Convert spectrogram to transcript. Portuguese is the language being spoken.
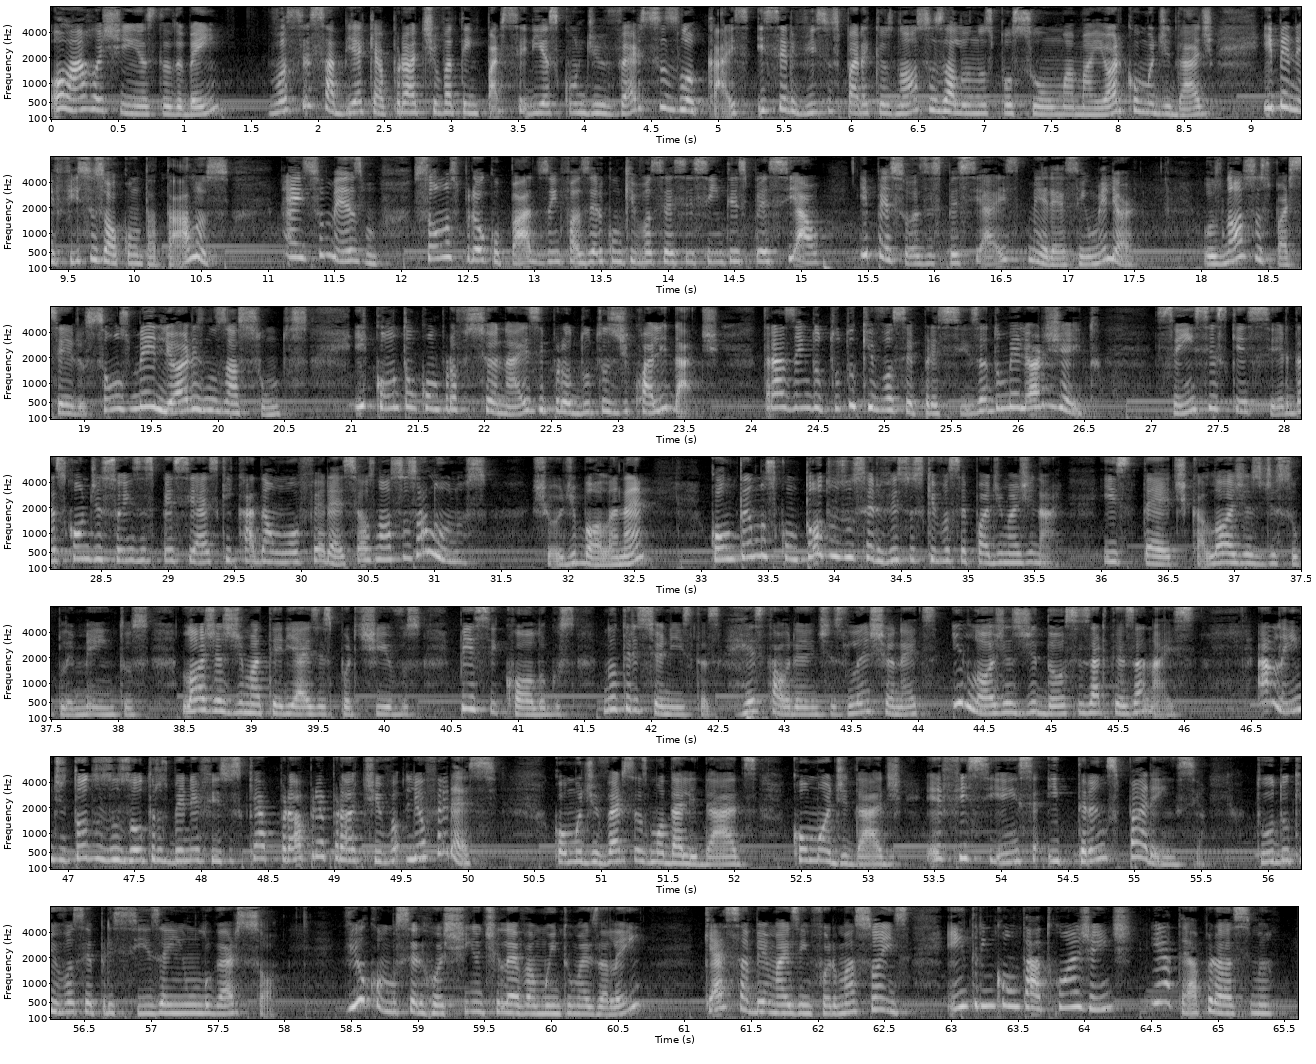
Olá, roxinhos, tudo bem? Você sabia que a Proativa tem parcerias com diversos locais e serviços para que os nossos alunos possuam uma maior comodidade e benefícios ao contatá-los? É isso mesmo, somos preocupados em fazer com que você se sinta especial e pessoas especiais merecem o melhor. Os nossos parceiros são os melhores nos assuntos e contam com profissionais e produtos de qualidade, trazendo tudo o que você precisa do melhor jeito sem se esquecer das condições especiais que cada um oferece aos nossos alunos. Show de bola, né? Contamos com todos os serviços que você pode imaginar: estética, lojas de suplementos, lojas de materiais esportivos, psicólogos, nutricionistas, restaurantes, lanchonetes e lojas de doces artesanais além de todos os outros benefícios que a própria Proativa lhe oferece, como diversas modalidades, comodidade, eficiência e transparência. Tudo o que você precisa em um lugar só. Viu como ser roxinho te leva muito mais além? Quer saber mais informações? Entre em contato com a gente e até a próxima!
